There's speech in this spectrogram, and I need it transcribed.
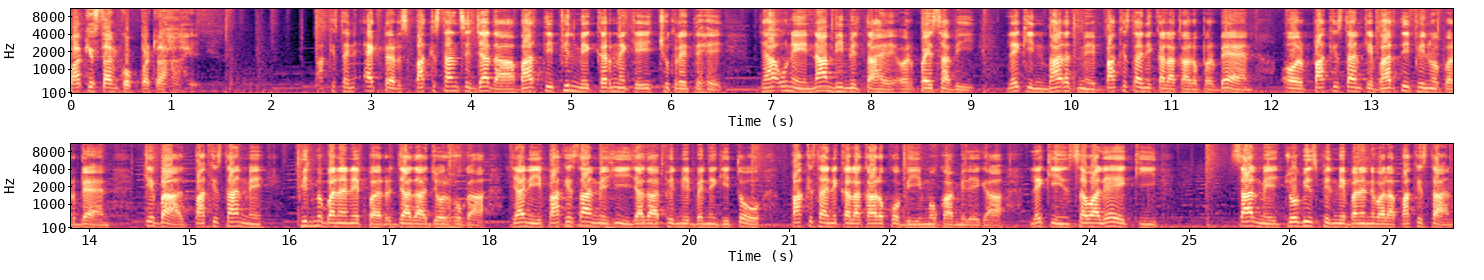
पाकिस्तान को पड़ रहा है। पाकिस्तानी एक्टर्स पाकिस्तान से ज़्यादा भारतीय फ़िल्में करने के इच्छुक रहते हैं। जहाँ उन्हें नाम भी मिलता है और पैसा भी। लेकिन भारत में पाकिस्तानी कलाकारों पर बैन और पाकिस्तान के भारतीय फ़िल्मों पर बैन के बाद पाकिस्तान में फ़िल्म बनाने पर ज़्यादा ज़ोर होगा। यानी पाकिस्तान में ही ज़्यादा फ़िल्में बनेगी तो पाकिस्तानी कलाकारों को भी मौका मिलेगा। लेकिन सवाल यह है कि साल में 24 फ़िल्में बनाने वाला पाकिस्तान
